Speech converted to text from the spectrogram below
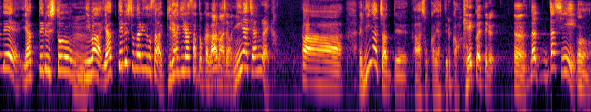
ーでやってる人には、やってる人なりのさギラギラさとかがああまあるじゃん、でもニナちゃんぐらいかあーえニナちゃんってあそっかやってるか。結構やってる。うん。だだし、うん。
